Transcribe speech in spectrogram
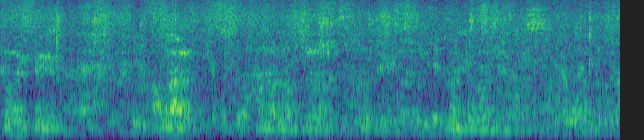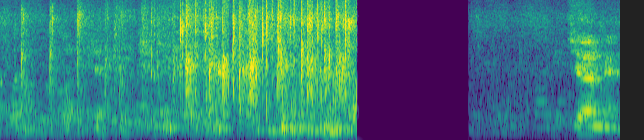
সবাইকে আমার আমার অন্তর চেয়ারম্যান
